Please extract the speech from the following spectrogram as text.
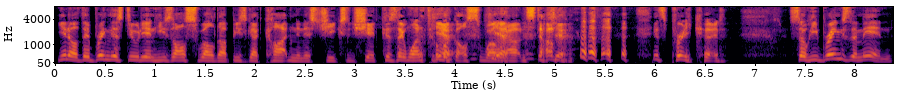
you know, they bring this dude in. He's all swelled up. He's got cotton in his cheeks and shit because they want it to Yeah, look all swelled yeah, out and stuff. yeah. it's pretty good. So he brings them in,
